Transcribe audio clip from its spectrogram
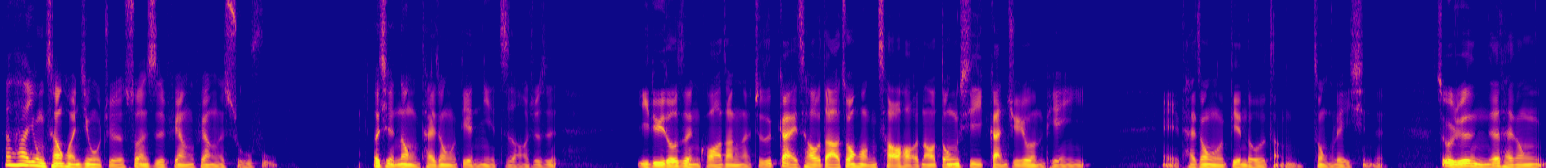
但它的用餐环境，我觉得算是非常非常的舒服。而且那种台中的店你也知道，就是一律都是很夸张的，就是盖超大、装潢超好，然后东西感觉又很便宜。诶，台中的店都是长这种类型的，所以我觉得你在台中，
